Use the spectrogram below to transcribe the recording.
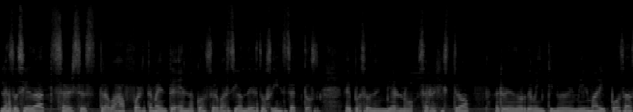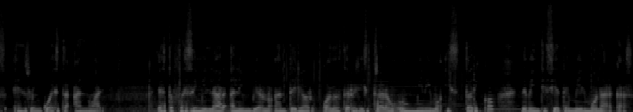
La sociedad CERCES trabaja fuertemente en la conservación de estos insectos. El pasado invierno se registró alrededor de 29.000 mariposas en su encuesta anual. Esto fue similar al invierno anterior cuando se registraron un mínimo histórico de 27.000 monarcas.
